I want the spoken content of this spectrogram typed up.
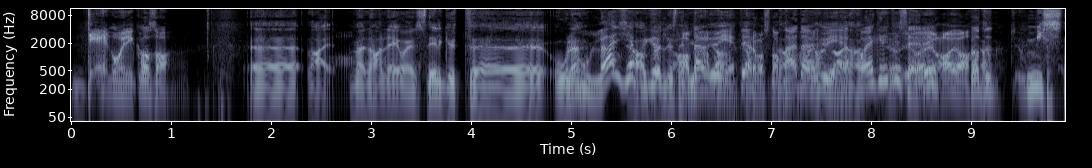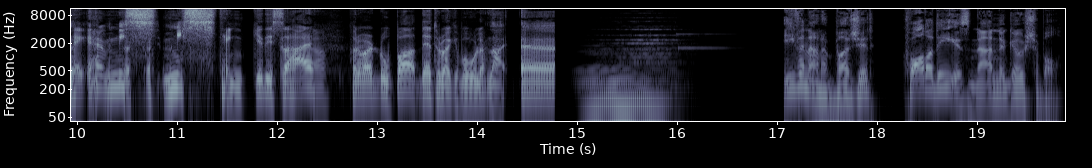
det går ikke, altså! Eh, nei, men han er jo en snill gutt, uh, Ole. Ole er kjempegutt! Ja, det er. Uefa. det var snakk om. Nei, det er. Uefa jeg kritiserer. Ja, ja, ja, ja. For at du mistenke, mis, mistenke disse her for å være dopa, det tror jeg ikke på, Ole. Nei. Uh... Even on a budget, quality is non-negotiable.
